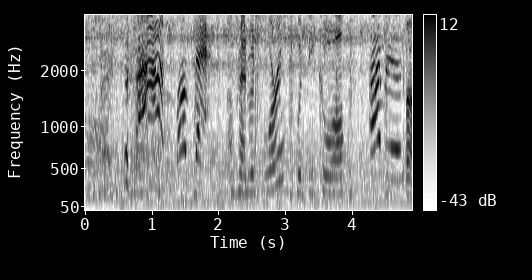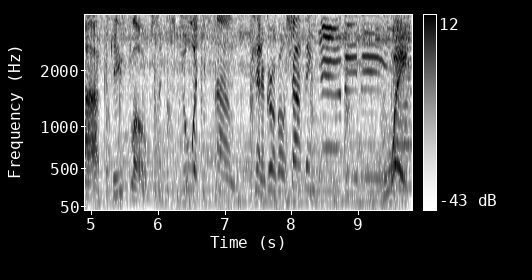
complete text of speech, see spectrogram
Oh, Ah, love that. A redwood forest would be cool. I'm in. Ah, ski slopes. Let's do it. Um, can a girl go shopping? Yeah, baby. Wait!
